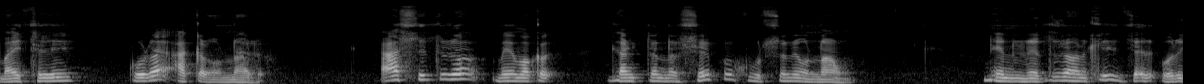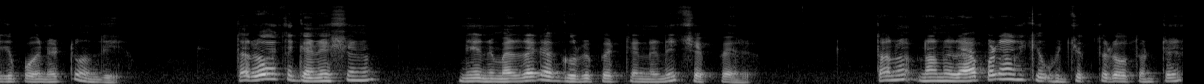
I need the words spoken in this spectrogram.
మైథిలి కూడా అక్కడ ఉన్నారు. ఆ స్థితిలో మేము ఒక గంటన్నర సేపు కూర్చొని ఉన్నాము నేను నిద్రలోనికి జ ఒరిగిపోయినట్టు ఉంది. తరువాత గణేషన్ నేను మెల్లగా గుర్రు పెట్టానని చెప్పారు. తను నన్ను లేపడానికి ఉద్యుక్తుడవుతుంటే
